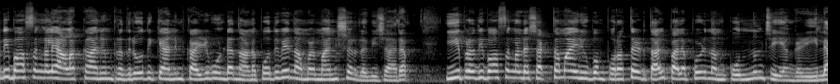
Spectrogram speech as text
പ്രതിഭാസങ്ങളെ അളക്കാനും പ്രതിരോധിക്കാനും കഴിവുണ്ടെന്നാണ് പൊതുവെ നമ്മൾ മനുഷ്യരുടെ വിചാരം. ഈ പ്രതിഭാസങ്ങളുടെ ശക്തമായ രൂപം പുറത്തെടുത്താൽ പലപ്പോഴും നമുക്കൊന്നും ചെയ്യാൻ കഴിയില്ല.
